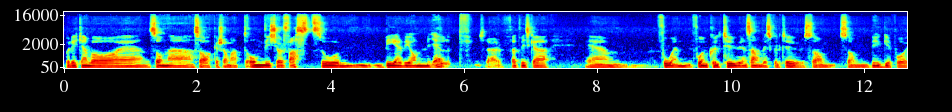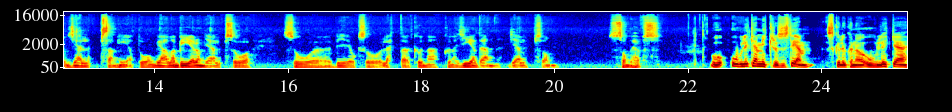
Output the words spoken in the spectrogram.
Och Det kan vara eh, sådana saker som att om vi kör fast så ber vi om hjälp. Så där, för att vi ska eh, få en, få en kultur, en samarbetskultur som, som bygger på hjälpsamhet. Och om vi alla ber om hjälp så, så blir det också lättare att kunna, kunna ge den hjälp som, som behövs. Och olika mikrosystem skulle kunna ha olika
